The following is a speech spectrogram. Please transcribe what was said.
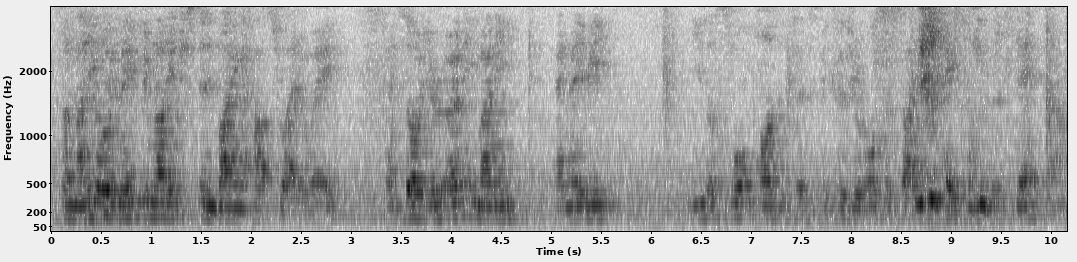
some money or maybe you're not interested in buying a house right away. And so you're earning money and maybe these are small positives because you're also starting to pay some of this debt down.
